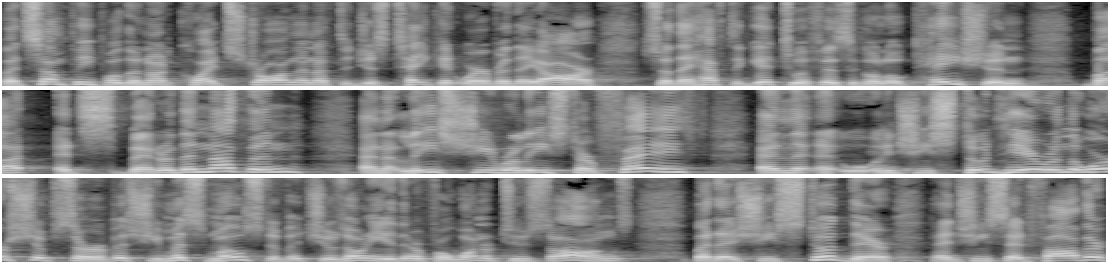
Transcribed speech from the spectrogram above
But some people, they're not quite strong enough to just take it wherever they are, so they have to get to a physical location. But it's better than nothing. And at least she released her faith. And then, uh, when she stood here in the worship service, she missed most of it. She was only there for one or two songs. But as she stood there and she said, Father,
